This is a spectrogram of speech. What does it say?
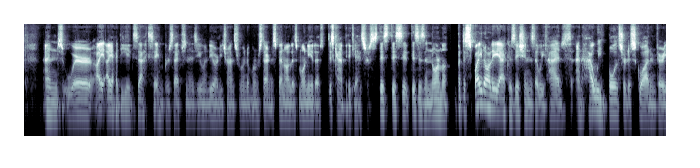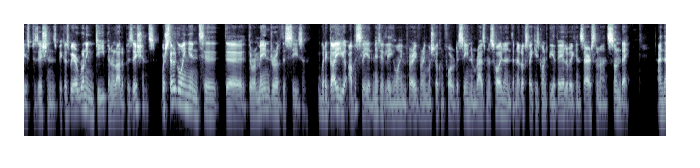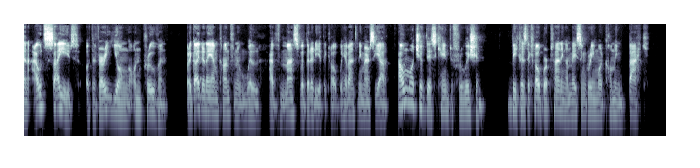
and where I, I had the exact same perception as you in the early transfer window when we're starting to spend all this money that this can't be the Glazers. This this is- this isn't normal. But despite all the acquisitions that we've had and how we've bolstered the squad in various positions, because we are running deep in a lot of positions, we're still going into the the remainder of the season with a guy, obviously, admittedly, who I'm very very much looking forward to seeing in Rasmus Højlund, and it looks like he's going to be available against Arsenal on Sunday. And then outside of the very young, unproven, but a guy that I am confident will have massive ability at the club, we have Anthony Martial. How much of this came to fruition because the club were planning on Mason Greenwood coming back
